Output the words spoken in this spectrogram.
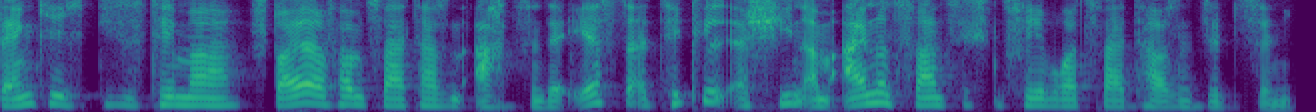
denke ich, dieses Thema Steuerreform 2018. Der erste Artikel erschien am 21. Februar 2017.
